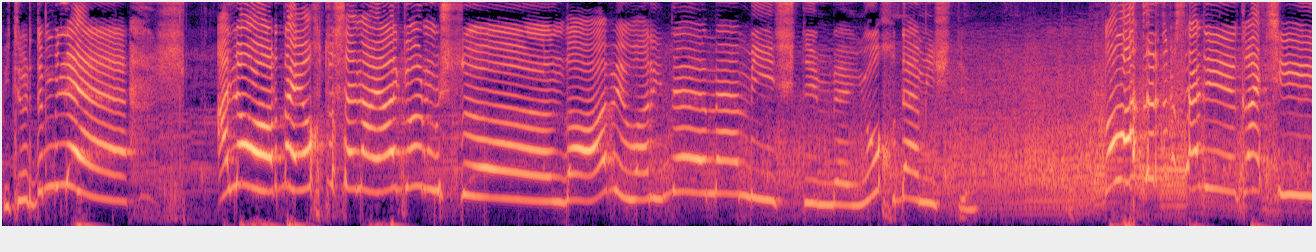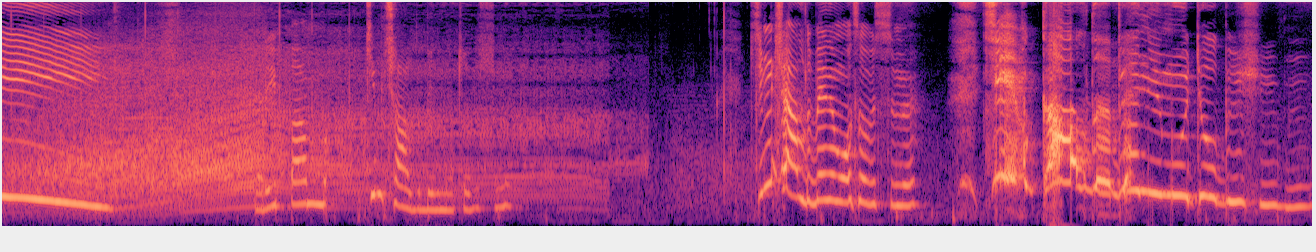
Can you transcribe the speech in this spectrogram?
bitirdim bile. Alo orada yoktu sen ayağı görmüşsün. Da abi var dememiştim ben. Yok demiştim. Dolandırdım seni kaçın. Garip ama kim çaldı benim otobüsümü kim çaldı benim otobüsümü? Kim kaldı benim otobüsümü?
